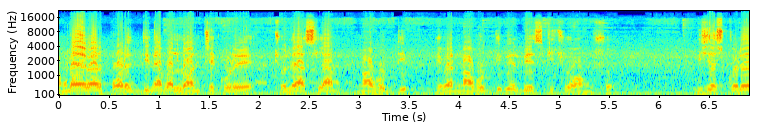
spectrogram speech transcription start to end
আমরা এবার পরের দিন আবার লঞ্চে করে চলে আসলাম নবদ্বীপ। এবার নবদ্বীপের বেশ কিছু অংশ। বিশেষ করে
